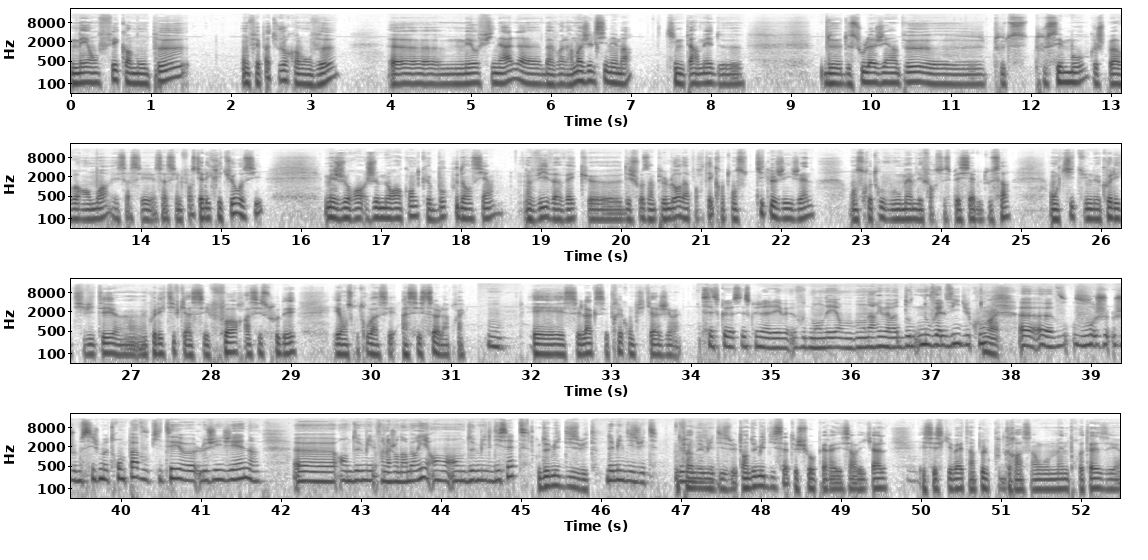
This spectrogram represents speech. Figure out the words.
Mais on fait comme on peut, on fait pas toujours comme on veut, euh, mais au final, euh, bah voilà, moi j'ai le cinéma qui me permet de de, de, soulager un peu euh, tous ces mots que je peux avoir en moi. Et ça c'est ça c'est une force. Il y a l'écriture aussi. Mais je je me rends compte que beaucoup d'anciens vivent avec euh, des choses un peu lourdes à porter. Quand on quitte le GIGN on se retrouve ou même les forces spéciales ou tout ça on quitte une collectivité un, collectif qui est assez fort assez soudé et on se retrouve assez assez seul après. Mm. Et c'est là que c'est très compliqué à gérer c'est ce que c'est ce que j'allais vous demander. On, arrive à votre nouvelle vie du coup. Euh, euh, vous, je, je, si je me trompe pas, vous quittez euh, le GIGN en 2000, enfin la gendarmerie en, 2017. 2018. 2018. Fin 2018. En 2017, je suis opéré des cervicales et c'est ce qui va être un peu le coup de grâce. Hein, où on met une prothèse et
